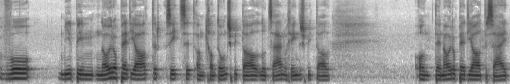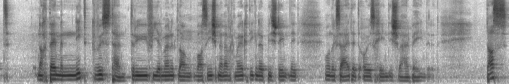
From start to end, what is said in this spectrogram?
wo wir beim Neuropädiater sitzen am Kantonsspital Luzern, im Kinderspital. Und der Neuropädiater sagt, nachdem wir nicht gewusst haben, drei, vier Monate lang, was ist, wir haben einfach gemerkt, irgendetwas stimmt nicht, wo er gesagt hat, euer Kind ist schwer behindert. Das,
